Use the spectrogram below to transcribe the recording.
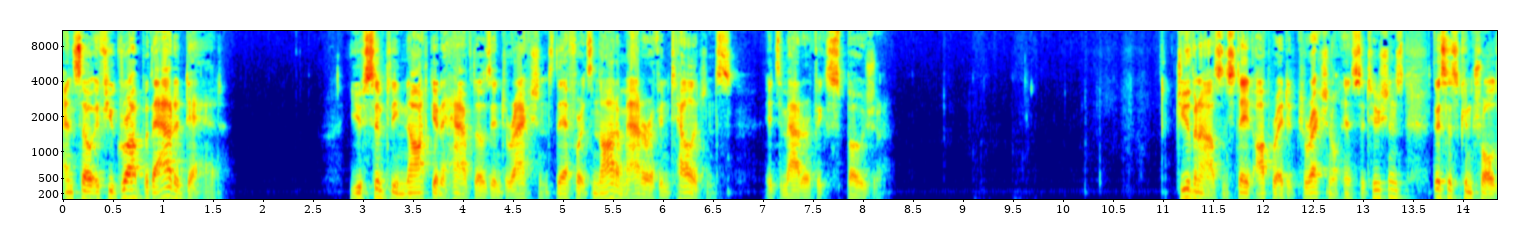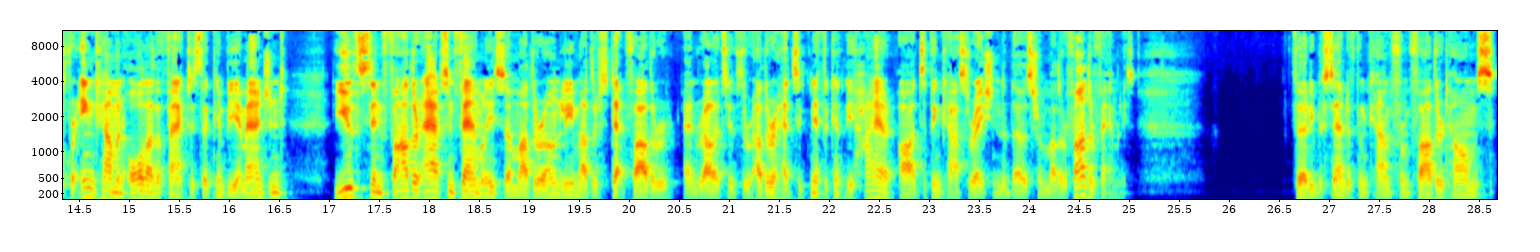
And so if you grow up without a dad, you're simply not going to have those interactions. Therefore, it's not a matter of intelligence, it's a matter of exposure. Juveniles in state operated correctional institutions, this is controlled for income and all other factors that can be imagined. Youths in father absent families, so mother only, mother, stepfather, and relatives or other, had significantly higher odds of incarceration than those from mother father families. 30% of them come from fathered homes,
